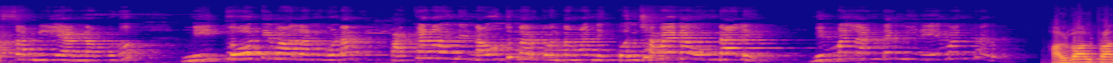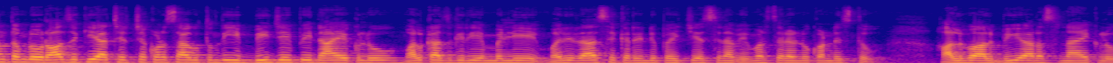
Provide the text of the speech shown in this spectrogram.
అసెంబ్లీ అన్నప్పుడు మీ తోటి వాళ్ళను కూడా పక్కన ఉండి నవ్వుతున్నారు కొంతమంది. కొంచెమైనా ఉండాలి. మిమ్మల్ని అంటే మీరు హల్వాల్ అల్వాల్ ప్రాంతంలో రాజకీయ చర్చ కొనసాగుతుంది. బీజేపీ నాయకులు మల్కాజ్గిరి ఎమ్మెల్యే మరి రాజశేఖర రెడ్డిపై చేసిన విమర్శలను ఖండిస్తూ అల్వాల్ బీఆర్ఎస్ నాయకులు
